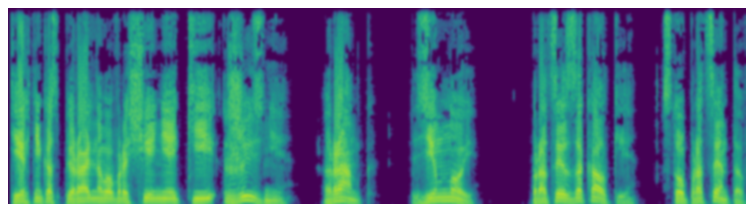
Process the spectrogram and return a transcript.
Техника спирального вращения ки жизни. Ранг. Земной. Процесс закалки. 100%.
